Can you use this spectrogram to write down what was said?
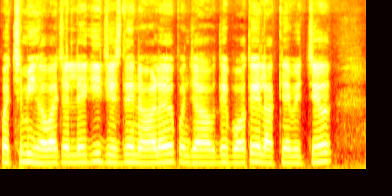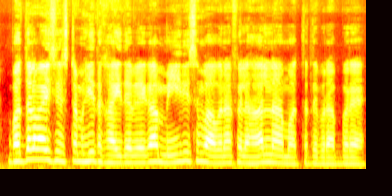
ਪੱਛਮੀ ਹਵਾ ਚੱਲੇਗੀ, ਜਿਸ ਦੇ ਨਾਲ ਪੰਜਾਬ ਦੇ ਬਹੁਤੇ ਇਲਾਕਿਆਂ ਵਿੱਚ ਬੱਦਲਵਾਈ ਸਿਸਟਮ ਹੀ ਦਿਖਾਈ ਦੇਵੇਗਾ। ਮੀਂਹ ਦੀ ਸੰਭਾਵਨਾ ਫਿਲਹਾਲ ਨਾ ਮਾਤਰ ਦੇ ਬਰਾਬਰ ਹੈ।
